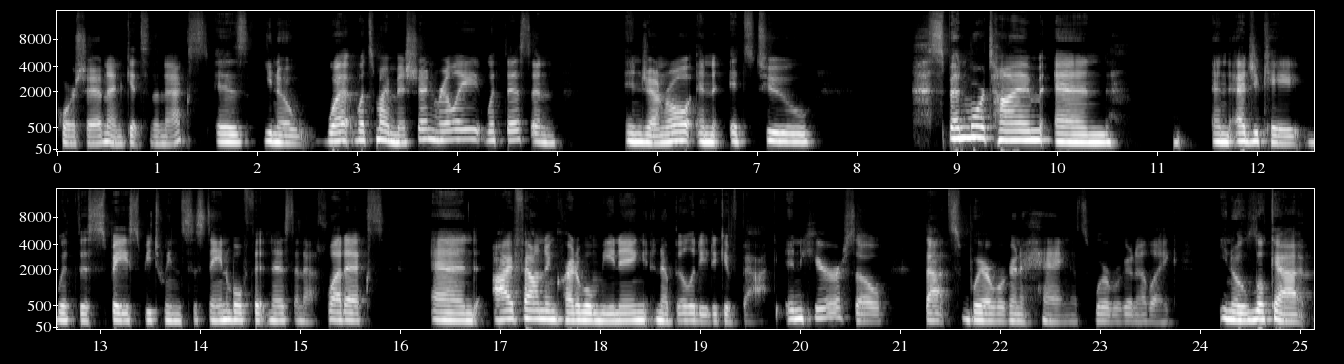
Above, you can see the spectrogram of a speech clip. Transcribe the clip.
portion and get to the next is, you know, what what's my mission really with this and in general and it's to spend more time and and educate with this space between sustainable fitness and athletics and I found incredible meaning and ability to give back in here. So that's where we're going to hang. That's where we're going to like, you know, look at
